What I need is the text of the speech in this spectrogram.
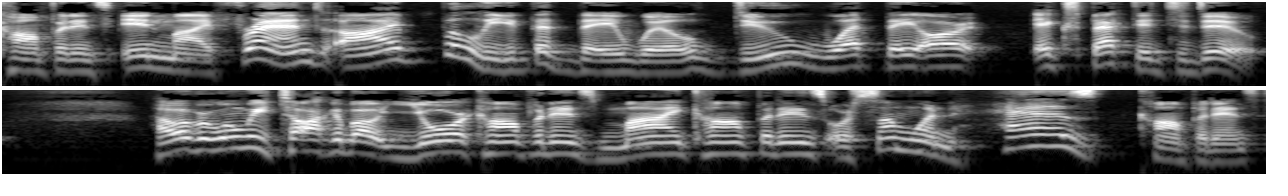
confidence in my friend, I believe that they will do what they are expected to do. However, when we talk about your confidence, my confidence, or someone has confidence,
